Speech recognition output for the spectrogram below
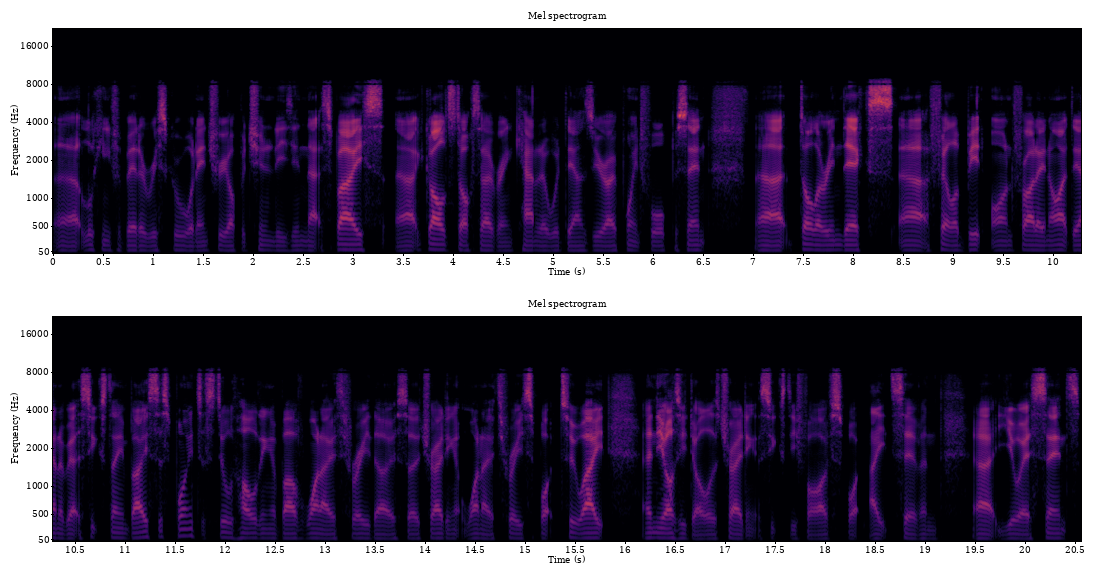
uh, looking for better risk reward entry opportunities in that space. Uh, gold stocks over in Canada were down 0.4%. Uh, dollar index uh, fell a bit on Friday night, down about 16 basis points. It's still holding above 103 though, so trading at 103 spot 28, and the Aussie dollar is trading at 65 spot 87 US uh, cents.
